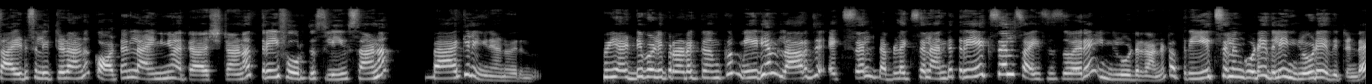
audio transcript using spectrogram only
സൈഡ് സ്ലിറ്റഡ് ആണ്. കോട്ടൺ ലൈനിങ്ങും അറ്റാച്ച്ഡ് ആണ്. ത്രീ ഫോർത്ത് സ്ലീവ്സ് ആണ് ബാക്കിൽ ഇങ്ങനെയാണ് വരുന്നത്. ഈ അടിപൊളി പ്രോഡക്റ്റ് നമുക്ക് medium large XL double XL and three XL sizes വരെ ഇൻക്ലൂഡഡ് ആണ് കേട്ടോ ത്രീ എക്സലും കൂടെ ഇതിൽ ഇൻക്ലൂഡ് ചെയ്തിട്ടുണ്ട്.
